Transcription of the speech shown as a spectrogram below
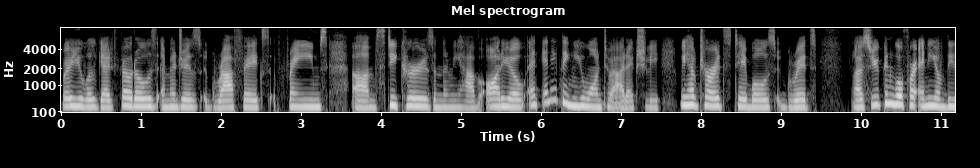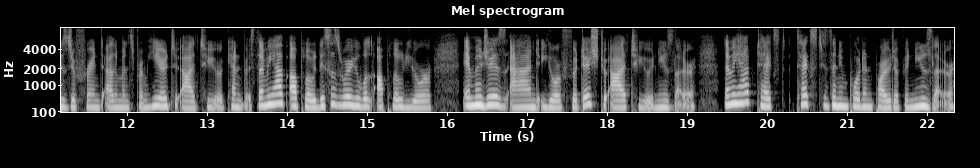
where you will get photos, images, graphics, frames, um, stickers, and then we have audio and anything you want to add actually. We have charts, tables, grids, uh, so you can go for any of these different elements from here to add to your canvas. Then we have upload. This is where you will upload your images and your footage to add to your newsletter. Then we have text. Text is an important part of a newsletter.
